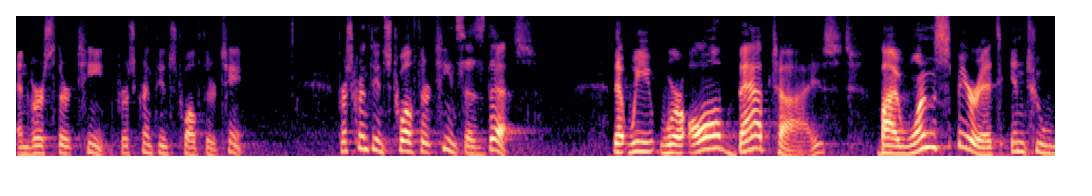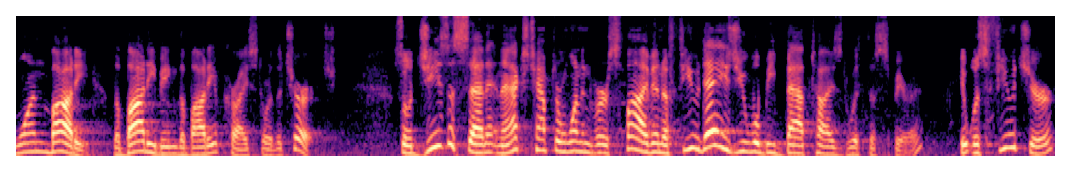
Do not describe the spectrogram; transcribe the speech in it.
and verse 13. 1 Corinthians 12, 13. 1 Corinthians 12, 13 says this that we were all baptized by one Spirit into one body, the body being the body of Christ or the church. So Jesus said in Acts chapter 1 and verse 5, in a few days you will be baptized with the Spirit. It was future,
